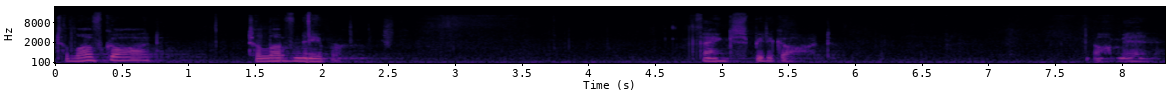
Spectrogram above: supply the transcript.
to love God, to love neighbor. Thanks be to God. Amen.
